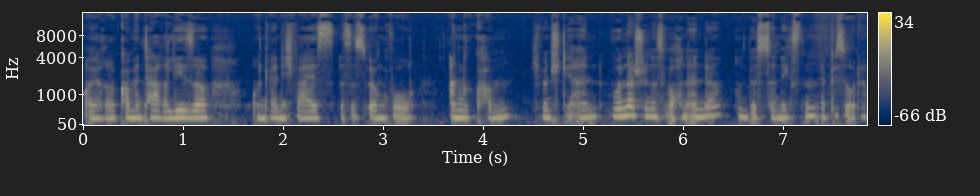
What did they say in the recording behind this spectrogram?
eure Kommentare lese und wenn ich weiß, es ist irgendwo angekommen. Ich wünsche dir ein wunderschönes Wochenende und bis zur nächsten Episode.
